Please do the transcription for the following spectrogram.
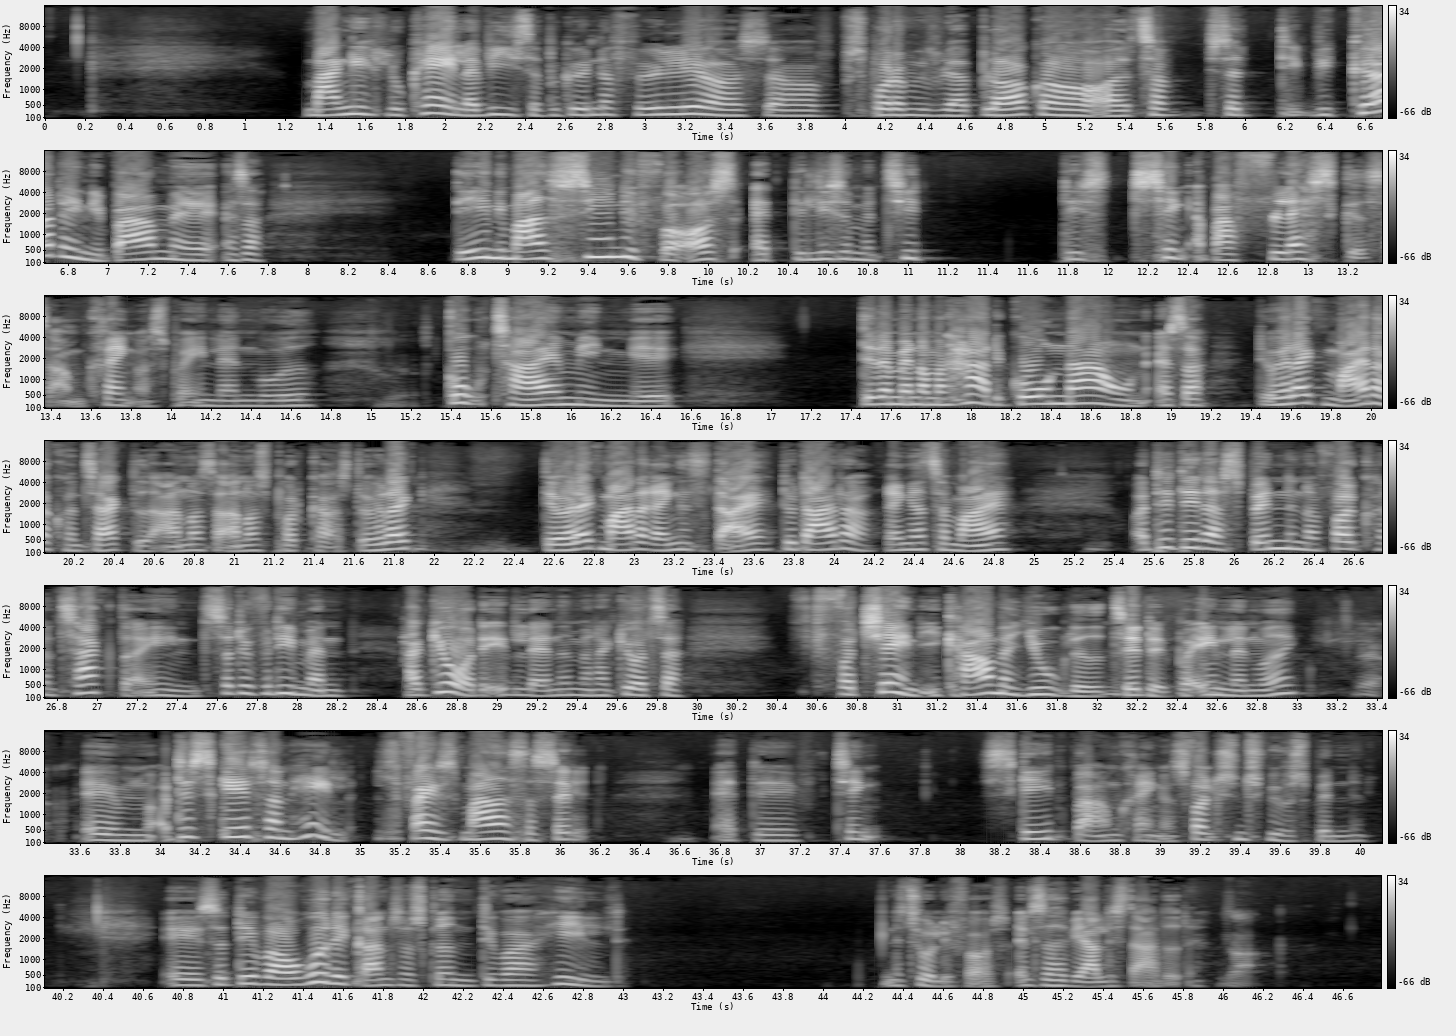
mange lokale aviser begyndte at følge os, og spurgte, om vi ville være blogger, og så, så det, vi kørte egentlig bare med, altså, det er egentlig meget sigende for os, at det ligesom er tit det, ting er bare flasket sig omkring os på en eller anden måde. God timing. Øh, det der med, når man har det gode navn. Altså, det var heller ikke mig, der kontaktede Anders og Anders podcast. Det var heller ikke, det var heller ikke mig, der ringede til dig. Det var dig, der ringer til mig. Og det er det, der er spændende, når folk kontakter en. Så er det jo fordi, man har gjort et eller andet. Man har gjort sig fortjent i karma-hjulet til det på en eller anden måde. Ikke? Ja. Øhm, og det skete sådan helt, faktisk meget af sig selv, at øh, ting skete bare omkring os. Folk synes vi var spændende. Øh, så det var overhovedet ikke grænseoverskridende. Det var helt naturligt for os. Ellers havde vi aldrig startet det. Nej.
